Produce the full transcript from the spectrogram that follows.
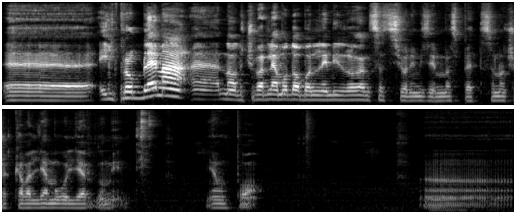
Eh, il problema... Eh, no, ci parliamo dopo nelle microtransazioni, mi sembra. Aspetta, se no ci accavalliamo con gli argomenti. Vediamo un po'. Uh...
